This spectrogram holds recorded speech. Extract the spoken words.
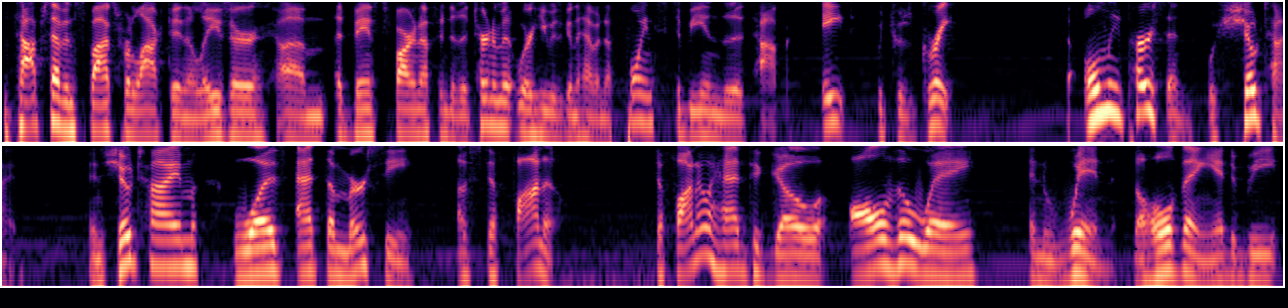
The top seven spots were locked in. Elazer um, advanced far enough into the tournament where he was going to have enough points to be in the top eight, which was great. The only person was Showtime, and Showtime was at the mercy of Stephano. Stephano had to go all the way and win the whole thing. He had to beat,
